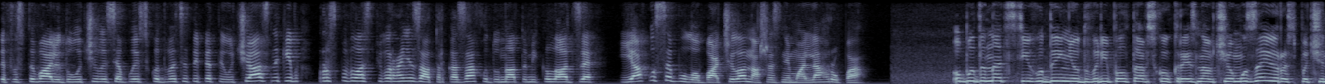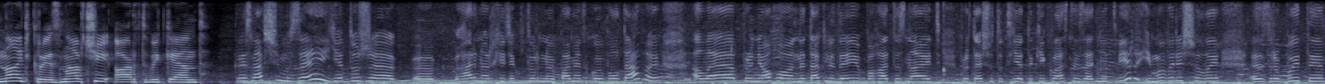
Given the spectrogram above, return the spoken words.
До фестивалю долучилися близько 25 учасників, розповіла співорганізаторка заходу Нато Мікеладзе. Як усе було, бачила наша знімальна група. Об 11 годині у дворі Полтавського краєзнавчого музею розпочинають краєзнавчий арт-вікенд. Краєзнавчий музей є дуже е, гарною архітектурною пам'яткою Полтави, але про нього не так людей багато знають про те, що тут є такий класний задній двір, і ми вирішили е, зробити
